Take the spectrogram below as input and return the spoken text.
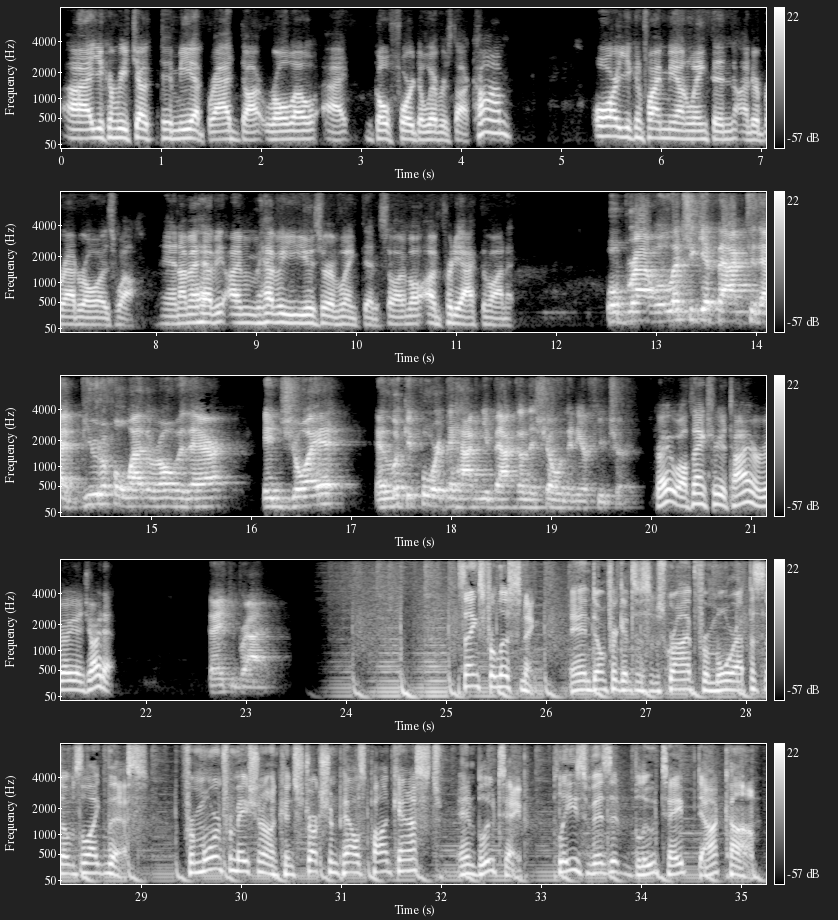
Uh, you can reach out to me at brad.rollo at gofordelivers.com, or you can find me on LinkedIn under Brad Rollo as well. And I'm a heavy, I'm a heavy user of LinkedIn, so I'm, I'm pretty active on it. Well, Brad, we'll let you get back to that beautiful weather over there. Enjoy it and looking forward to having you back on the show in the near future. Great. Well, thanks for your time. I really enjoyed it. Thank you, Brad. Thanks for listening. And don't forget to subscribe for more episodes like this. For more information on Construction Pals podcast and Blue Tape, please visit bluetape.com.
